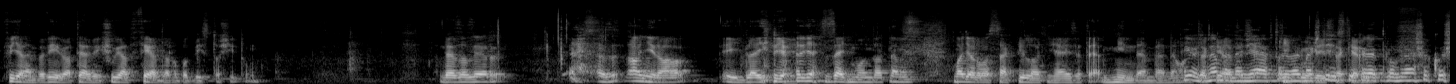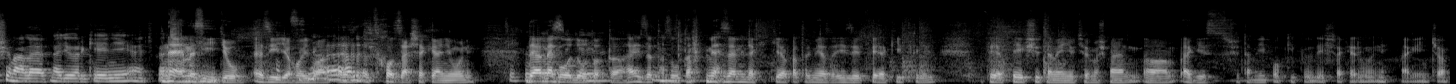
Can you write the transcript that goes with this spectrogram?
figyelembe véve a termék súlyát fél darabot biztosítunk. De ez azért ez annyira így leírja, hogy ez egy mondat, nem, Magyarország pillanatnyi helyzete minden benne van. Jó, nem lenne nyelvtanilag meg stilisztikailag problémás, akkor simán lehetne györkényi egy perc. Nem, ez így jó, ez így, ahogy van, ez, ez hozzá se kell nyúlni. De megoldódott a helyzet azóta, mi ezzel mindenki kiakadt, hogy mi az a izé fél kifli, fél péksütemény, úgyhogy most már az egész sütemény fog kiküldésre kerülni, megint csak.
